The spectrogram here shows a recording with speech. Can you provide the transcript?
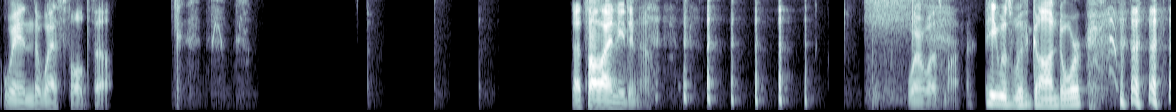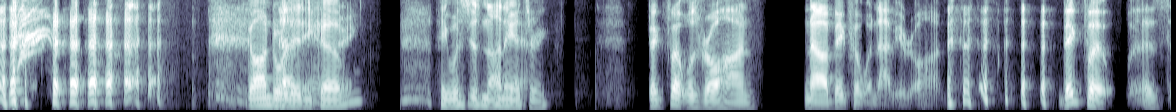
when the Westfold fell? That's all I need to know. Where was Mothman? He was with Gondor. Gondor Not didn't answering. come. He was just not answering. Bigfoot was Rohan. No, Bigfoot would not be Rohan. Bigfoot is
